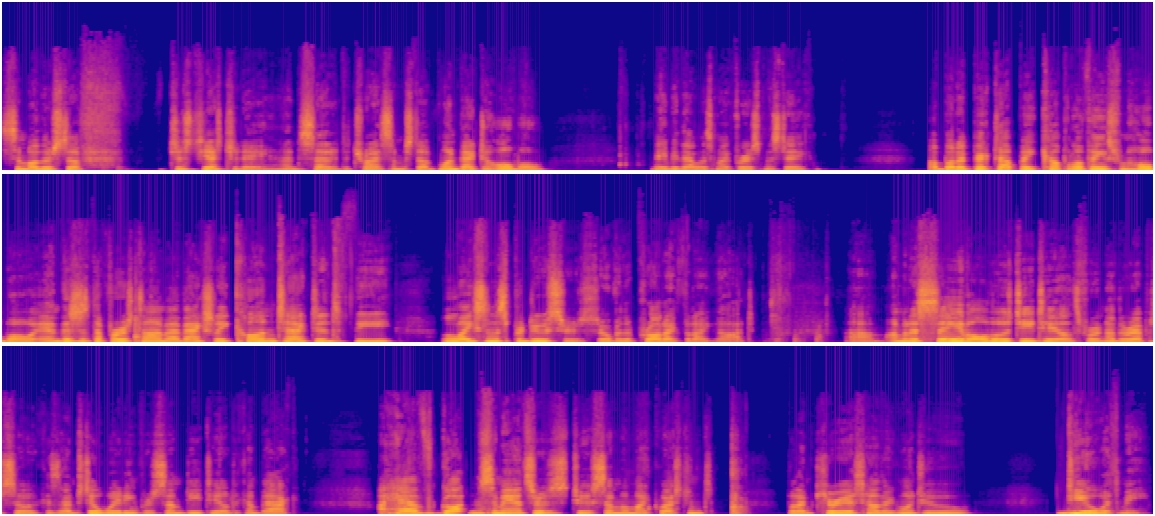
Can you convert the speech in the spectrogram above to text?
some other stuff just yesterday. I decided to try some stuff. Went back to Hobo. Maybe that was my first mistake. Uh, but I picked up a couple of things from Hobo, and this is the first time I've actually contacted the licensed producers over the product that I got. Um, I'm going to save all those details for another episode because I'm still waiting for some detail to come back. I have gotten some answers to some of my questions, but I'm curious how they're going to deal with me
